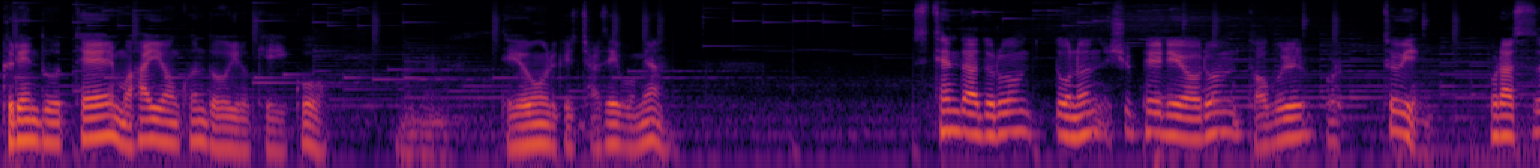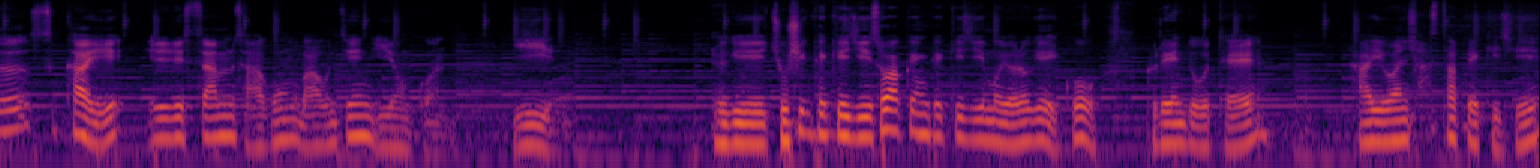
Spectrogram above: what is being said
그랜드 호텔, 뭐 하이원 콘도 이렇게 있고 음, 내용을 이렇게 자세히 보면 standard room 또는 superior room 더블 twin 플러스 스카이 12340 마운틴 이용권 2인. 여기 조식 패키지 소확행 패키지 뭐 여러 개 있고 그랜드 호텔 하이원 샤스타 패키지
